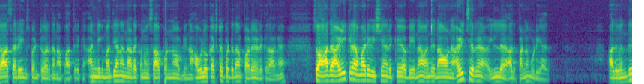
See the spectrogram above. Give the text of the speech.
காசு அரேஞ்ச் பண்ணிட்டு வரதை நான் பார்த்துருக்கேன். அன்றைக்கி மத்தியானம் நடக்கணும் சாப்பிட்ணும் அப்படின்னா அவ்வளோ கஷ்டப்பட்டு தான் படம் எடுக்கிறாங்க. ஸோ அதை அழிக்கிற மாதிரி விஷயம் இருக்குது அப்படின்னா வந்து நான் ஒன்று அழிச்சிடுறேன். இல்லை அது பண்ண முடியாது. அது வந்து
